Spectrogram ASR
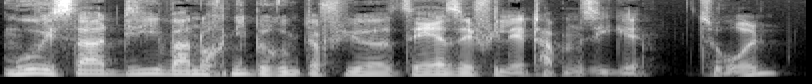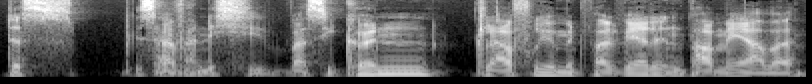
Movistar, die war noch nie berühmt dafür, sehr, sehr viele Etappensiege zu holen. Das ist einfach nicht, was sie können. Klar, früher mit Valverde ein paar mehr, aber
